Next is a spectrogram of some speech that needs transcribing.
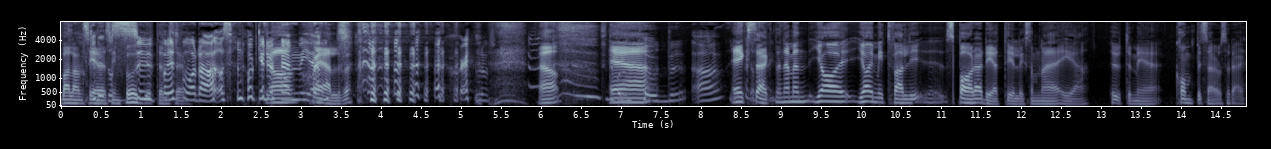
balansera dit och sin budget. super eller i så. två dagar och sen åker du ja, hem igen. själv. Själv. Ja. Eh. Ja. Exakt. Nej, men jag, jag i mitt fall sparar det till liksom när jag är ute med kompisar och sådär.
